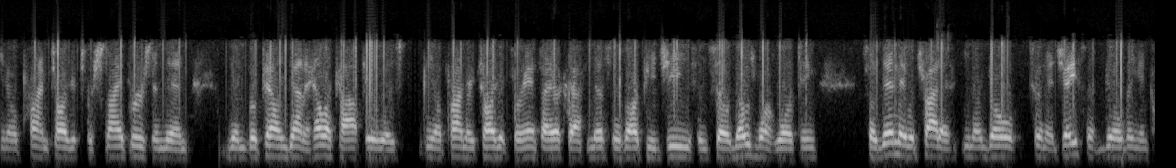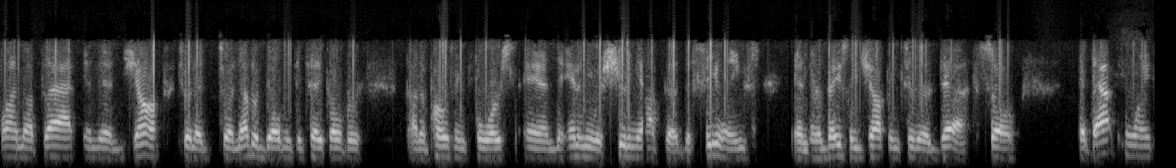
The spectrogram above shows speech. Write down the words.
you know, prime targets for snipers. And then, then rappelling down a helicopter was, you know, primary target for anti-aircraft missiles, RPGs. And so those weren't working. So then they would try to, you know, go to an adjacent building and climb up that, and then jump to an, to another building to take over an opposing force. And the enemy was shooting out the the ceilings, and they're basically jumping to their death. So at that point,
